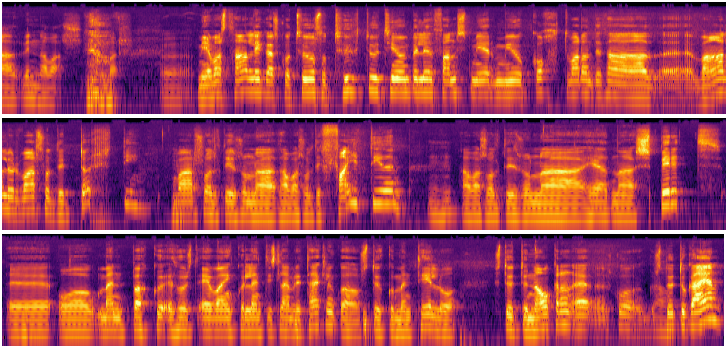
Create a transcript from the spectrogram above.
að vinna val uh, Mér fannst það líka sko 2020 tímambilið fannst mér mjög gott varandi það að uh, Valur var svolítið dörti var svolítið svona, það var svolítið fæt í þeim. Mm það var svolítið svona hérna spirit uh, og menn bökku, þú veist, ef einhver lendi í slæmri tæklingu þá stukku menn til og stuttu nágrann, uh, sko, stuttu gæjan.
